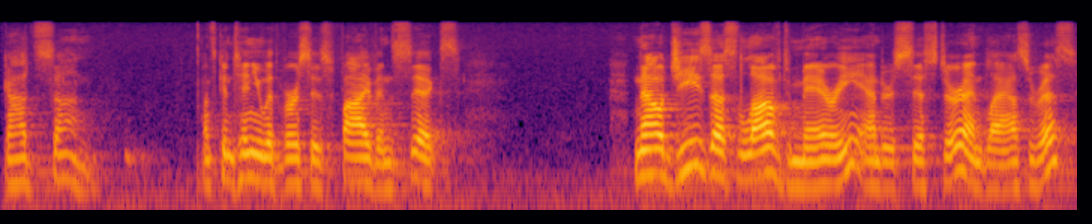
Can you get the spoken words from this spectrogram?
God's Son. Let's continue with verses 5 and 6. Now, Jesus loved Mary and her sister and Lazarus.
